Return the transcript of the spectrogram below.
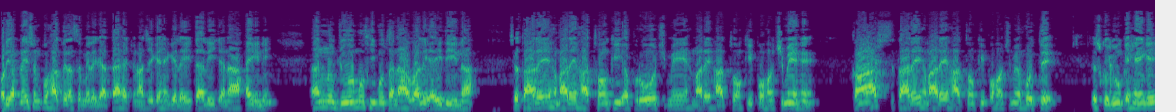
اور یہ اپنے اسم کو حاضر رسم میں لے جاتا ہے، چنانچہ کہیں گے لئیتا لی جناحینی ان فی متناول ایدینا، ستارے ہمارے ہاتھوں کی اپروچ میں، ہمارے ہاتھوں کی پہنچ میں ہیں۔ کاش ستارے ہمارے ہاتھوں کی پہنچ میں ہوتے۔ اس کو یوں کہیں گے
